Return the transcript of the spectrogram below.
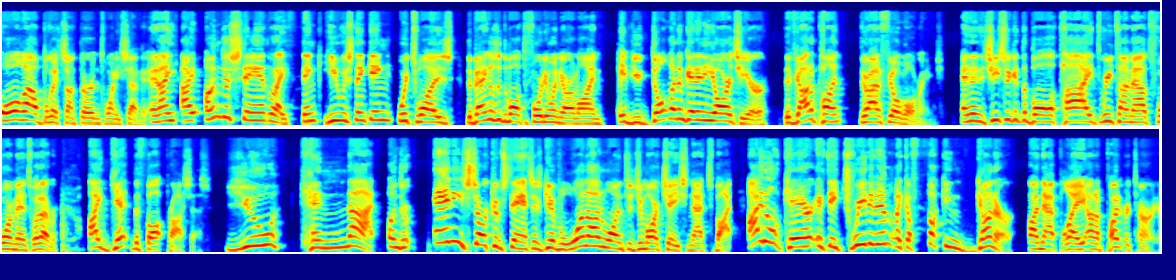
all out blitz on third and 27? And I, I understand what I think he was thinking, which was the Bengals at the ball at the 41 yard line. If you don't let them get any yards here, they've got a punt, they're out of field goal range. And then the Chiefs would get the ball tied, three timeouts, four minutes, whatever. I get the thought process. You cannot, under any circumstances, give one on one to Ja'Marr Chase in that spot. I don't care if they treated him like a fucking gunner on that play on a punt return.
